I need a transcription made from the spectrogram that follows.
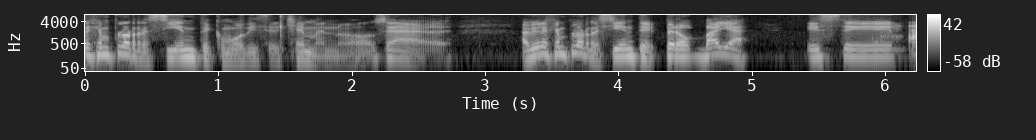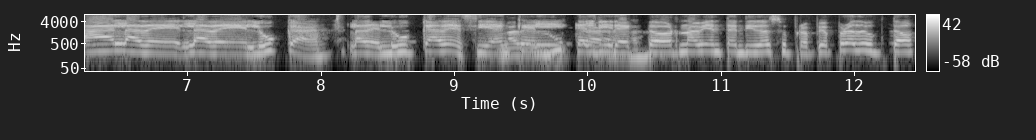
ejemplo reciente, como dice el Chema, ¿no? O sea, había un ejemplo reciente, pero vaya, este. Ah, la de la de Luca. La de Luca decían que, el, que el director no había entendido su propio producto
